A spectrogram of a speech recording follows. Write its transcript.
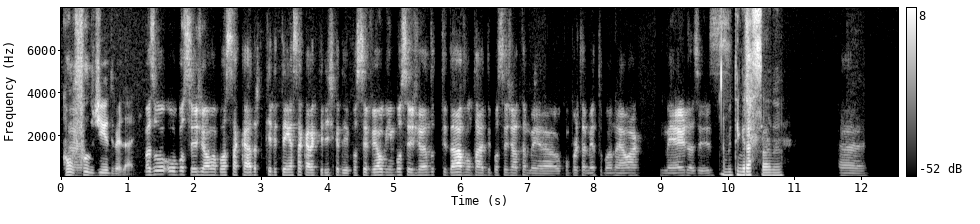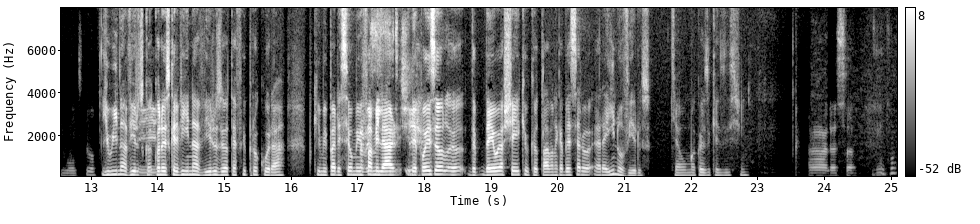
Com É. fundinho de verdade. Mas o, o bocejo é uma boa sacada porque ele tem essa característica de você ver alguém bocejando, te dá vontade de bocejar também. né? O comportamento humano é uma merda às vezes. É muito engraçado, né? É, muito. E o Inavírus, E- quando eu escrevi Inavírus, eu até fui procurar, porque me pareceu meio familiar. E existia. depois eu, eu- daí eu achei que o que eu tava na cabeça era, era Inovírus, que é uma coisa que existe. né? Olha só. Por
